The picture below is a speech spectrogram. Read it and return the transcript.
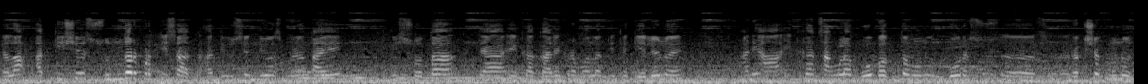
त्याला अतिशय सुंदर प्रतिसाद हा दिवसेंदिवस मिळत आहे. मी स्वतः त्या एका कार्यक्रमाला तिथे गेलेलो आहे. आणि हा इतका चांगला गोभक्त म्हणून गो रक्षक म्हणून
